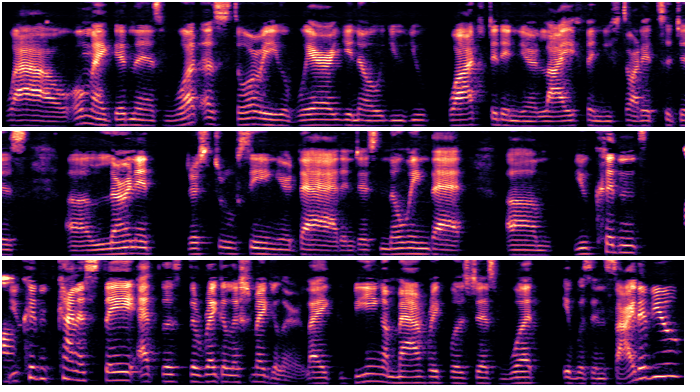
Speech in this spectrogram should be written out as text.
Wow. Oh my goodness. What a story of where, you know, you, you watched it in your life and you started to just uh, learn it just through seeing your dad and just knowing that um, you couldn't you couldn't kind of stay at the the regular schmegular. Like being a maverick was just what it was inside of you.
